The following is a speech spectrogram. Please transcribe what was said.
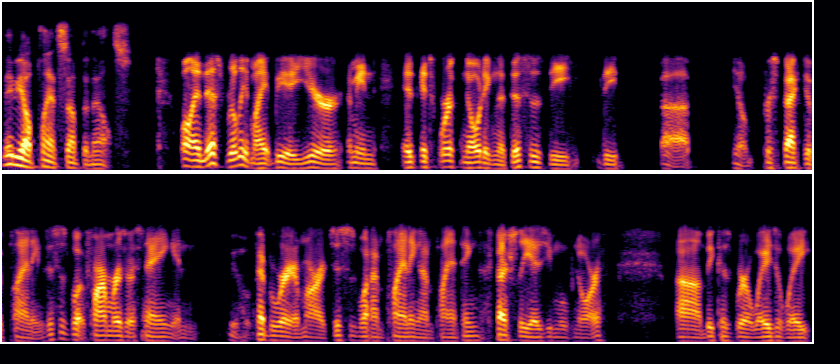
maybe I'll plant something else. Well, and this really might be a year. I mean, it, it's worth noting that this is the the uh, you know prospective plantings. This is what farmers are saying in you know, February or March. This is what I'm planning on planting, especially as you move north, uh, because we're a ways away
